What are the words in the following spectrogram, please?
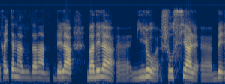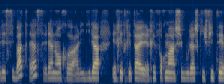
erraiten aldu dana dela, badela uh, giro sozial uh, berezi bat, ez, eren hor uh, ari dira erretreta reforma seguraski fite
